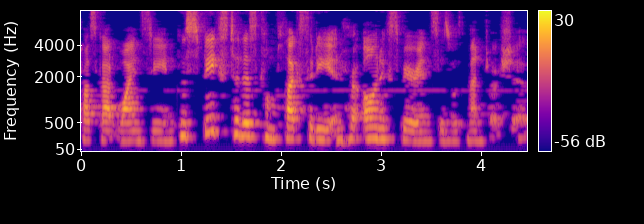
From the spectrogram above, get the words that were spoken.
Prescod Weinstein, who speaks to this complexity in her own experiences with mentorship.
